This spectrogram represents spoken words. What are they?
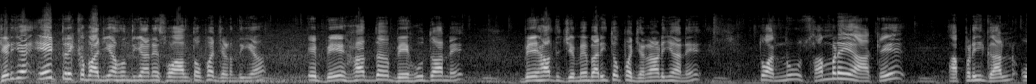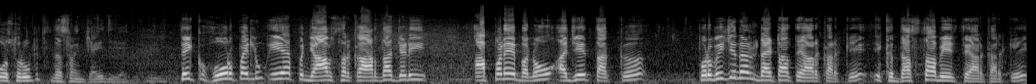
ਜਿਹੜੀਆਂ ਇਹ ਟ੍ਰਿਕਬਾਜ਼ੀਆਂ ਹੁੰਦੀਆਂ ਨੇ ਸਵਾਲ ਤੋਂ ਭੱਜਣ ਦੀਆਂ, ਇਹ ਬੇਹੱਦ ਬੇਹੂਦਾ ਨੇ, ਬੇਹੱਦ ਜ਼ਿੰਮੇਵਾਰੀ ਤੋਂ ਭੱਜਣ ਵਾਲੀਆਂ ਨੇ। ਤੁਹਾਨੂੰ ਸਾਹਮਣੇ ਆ ਕੇ ਆਪਣੀ ਗੱਲ ਉਸ ਰੂਪ 'ਚ ਦੱਸਣੀ ਚਾਹੀਦੀ ਹੈ। ਤੇ ਇੱਕ ਹੋਰ ਪਹਿਲੂ ਇਹ ਹੈ, ਪੰਜਾਬ ਸਰਕਾਰ ਦਾ ਜਿਹੜੀ ਆਪਣੇ ਵੱਲੋਂ ਅਜੇ ਤੱਕ ਪ੍ਰੋਵੀਜ਼ਨਲ ਡਾਟਾ ਤਿਆਰ ਕਰਕੇ, ਇੱਕ ਦਸਤਾਵੇਜ਼ ਤਿਆਰ ਕਰਕੇ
